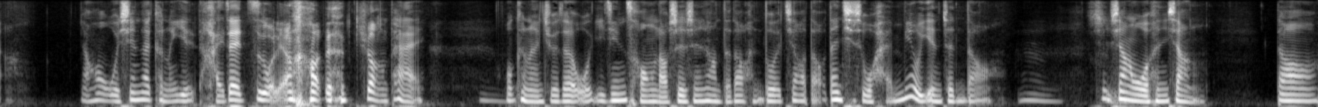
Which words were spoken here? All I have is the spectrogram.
啊。然后我现在可能也还在自我良好的 状态。嗯，我可能觉得我已经从老师身上得到很多的教导，但其实我还没有验证到。嗯，就像我很想到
